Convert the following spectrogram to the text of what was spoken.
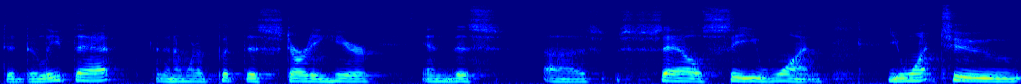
to delete that. And then I'm going to put this starting here in this uh, cell C1. You want to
